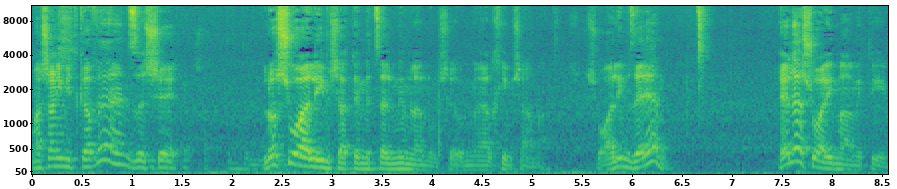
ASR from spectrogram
מה שאני מתכוון זה שלא שואלים שאתם מצלמים לנו שמהלכים שם, שואלים זה הם. אלה השואלים האמיתיים,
